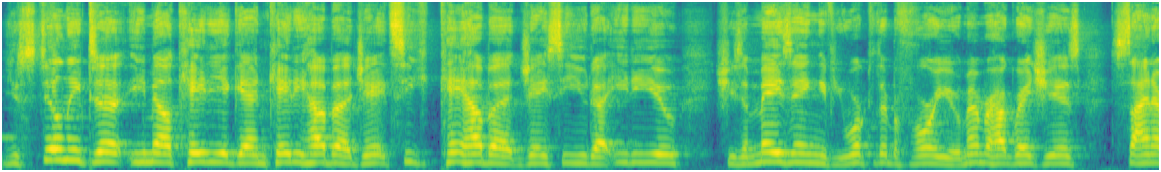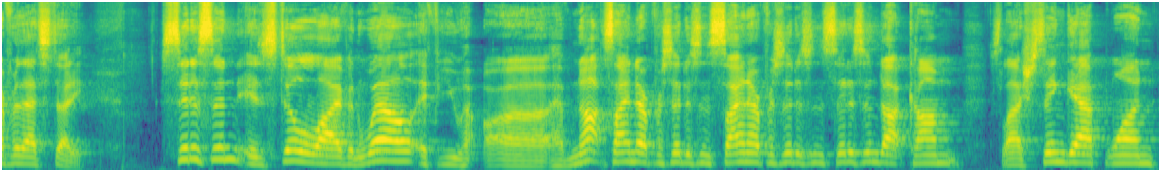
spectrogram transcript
You still need to email Katie again, Katie Huba at ckhuba at jcu.edu. She's amazing. If you worked with her before, you remember how great she is. Sign up for that study. Ciitizen is still alive and well. If you uh, have not signed up for Ciitizen, sign up for Ciitizen, ciitizen.com slash SYNGAP1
